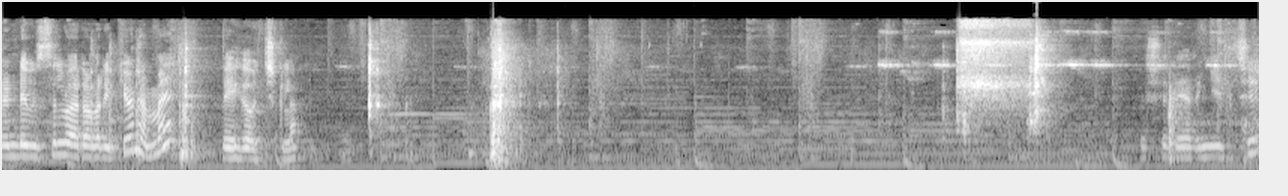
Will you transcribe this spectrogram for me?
ரெண்டு விசில் வர வரைக்கும் நம்ம வேக வச்சுக்கலாம். விஷயம் இறங்கிடுச்சு.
